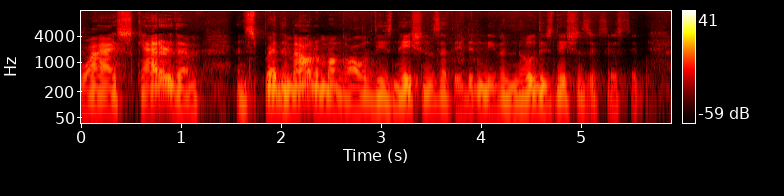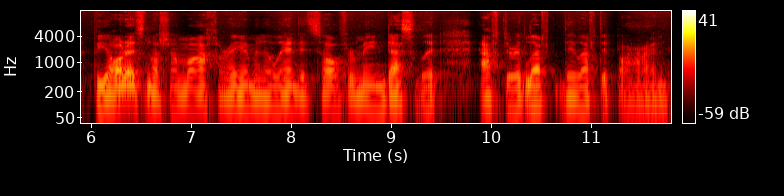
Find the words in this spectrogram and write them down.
why I scatter them and spread them out among all of these nations that they didn't even know these nations existed. V'oretz nashama achareim, and the land itself remained desolate after it left. They left it behind.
